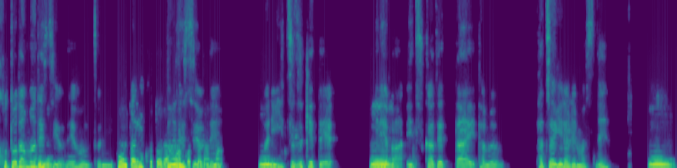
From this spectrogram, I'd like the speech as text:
言霊ですよね、うん、本当に。本当に言霊、そうですよね。やっぱり言い続けていれば、いつか絶対多分立ち上げられますね。うん。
